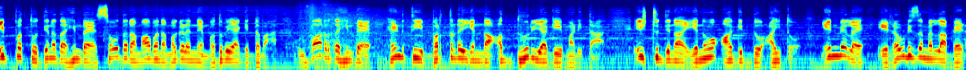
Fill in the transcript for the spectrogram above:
ಇಪ್ಪತ್ತು ದಿನದ ಹಿಂದೆ ಸೋದರ ಮಾವನ ಮಗಳನ್ನೇ ಮದುವೆಯಾಗಿದ್ದವ. ವಾರದ ಹಿಂದೆ ಹೆಂಡತಿ ಬರ್ತ್ಡೇಯನ್ನ ಅದ್ಧೂರಿಯಾಗಿ ಮಾಡಿದ್ದ. ಇಷ್ಟು ದಿನ ಏನೋ ಆಗಿದ್ದು ಆಯ್ತು. ಇನ್ಮೇಲೆ ಈ ರೌಡಿಸಮ್ ಎಲ್ಲ ಬೇಡ.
